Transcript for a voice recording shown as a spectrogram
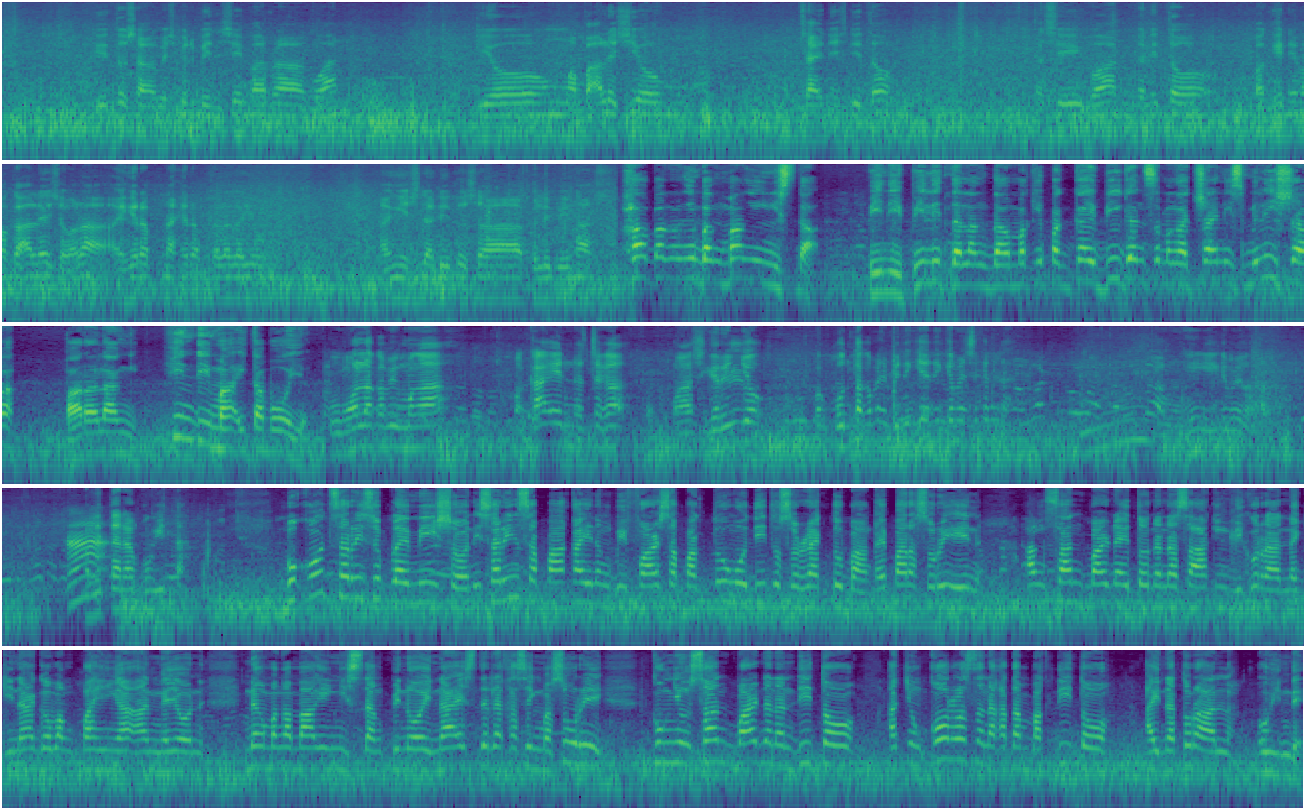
dito sa West Sea para kuhan, yung mapaalis yung Chinese dito. Kasi kuhan, ganito, pag hindi makaalis, wala, ay hirap na hirap talaga yung ang isla dito sa Pilipinas. Habang ang ibang mangingisda, pinipilit na lang daw makipagkaibigan sa mga Chinese militia para lang hindi maitaboy. Kung wala kaming mga pagkain at saka mga sigarilyo, pagpunta kami, binigyan din kami sa kanila. Hingi kami lang. Palitan ang pugita. Bukod sa resupply mission, isa rin sa pakay ng BIFAR sa pagtungo dito sa Recto Bank ay para suriin ang sandbar na ito na nasa aking likuran na ginagawang pahingaan ngayon ng mga mangingisdang Pinoy. Nais nila kasing masuri kung yung sandbar na nandito at yung corals na nakatambak dito ay natural o hindi.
